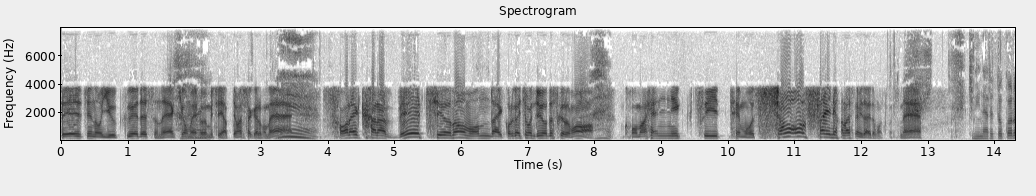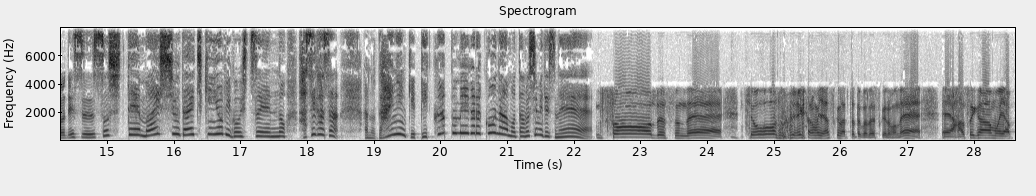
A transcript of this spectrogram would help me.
政治の行方ですね。今日も FMC やってましたけどもね。はい、それから米中の問題、これが一番重要ですけども、はい、この辺についても詳細に話してみたいと思ってますね。気になるところです。そして、毎週第一金曜日ご出演の長谷川さん。あの、大人気ピックアップ銘柄コーナーも楽しみですね。そうですね。ちょうど銘柄も安くなったところですけどもね。えー、長谷川もやっ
